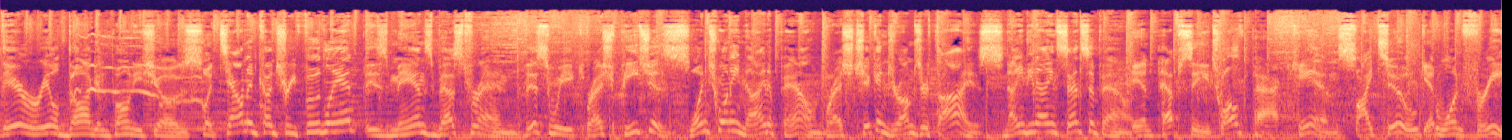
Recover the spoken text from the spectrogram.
they're real dog and pony shows. But Town and Country Foodland is man's best friend. This week, fresh peaches, 129 a pound. Fresh chicken drums or thighs, 99 cents a pound. And Pepsi 12 pack cans. Buy two, get one free.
